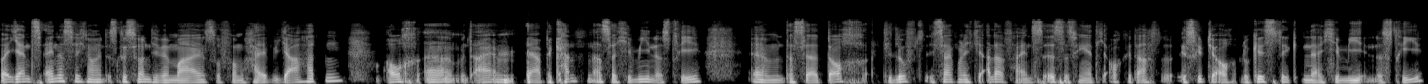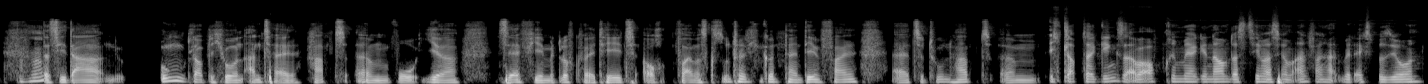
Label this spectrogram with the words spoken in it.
Weil Jens, erinnerst du dich noch an Diskussion, die wir mal so vom halben Jahr hatten, auch äh, mit einem ja, Bekannten aus der Chemieindustrie, ähm, dass ja doch die Luft, ich sag mal nicht die allerfeinste ist, deswegen hätte ich auch gedacht, es gibt ja auch Logistik in der Chemieindustrie, mhm. dass sie da unglaublich hohen Anteil habt, ähm, wo ihr sehr viel mit Luftqualität, auch vor allem aus gesundheitlichen Gründen in dem Fall, äh, zu tun habt. Ähm, ich glaube, da ging es aber auch primär genau um das Thema, was wir am Anfang hatten mit Explosion.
